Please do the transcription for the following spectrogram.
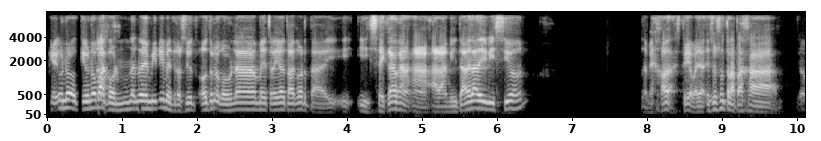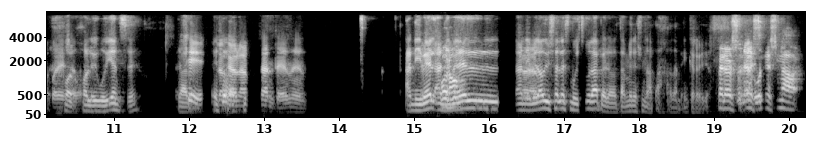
que uno, que uno va con una 9 milímetros y otro con una metralleta corta y, y- y se cargan a, a la mitad de la división. No me jodas, tío. Vaya, eso es otra paja No, hollywoodiense. Claro. Sí, Eso- lo que hablamos antes. ¿no? a nivel, a Bueno. nivel, a Claro. nivel audiovisual es muy chula, pero también es una paja, también creo yo. Pero es, Una- es- es una,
